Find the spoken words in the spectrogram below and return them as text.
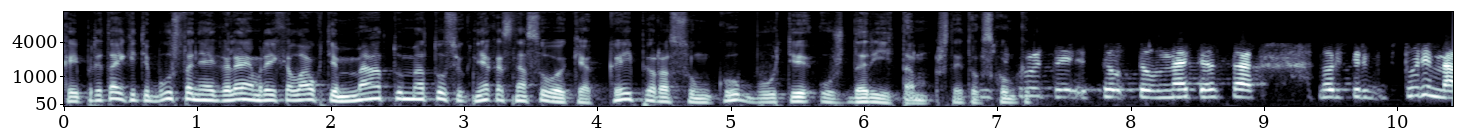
kaip pritaikyti būstą neįgaliajam reikia laukti metų metus, juk niekas nesuvokia, kaip yra sunku būti uždarytam. Štai toks konkretus. Tai pilna tiesa nors ir turime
